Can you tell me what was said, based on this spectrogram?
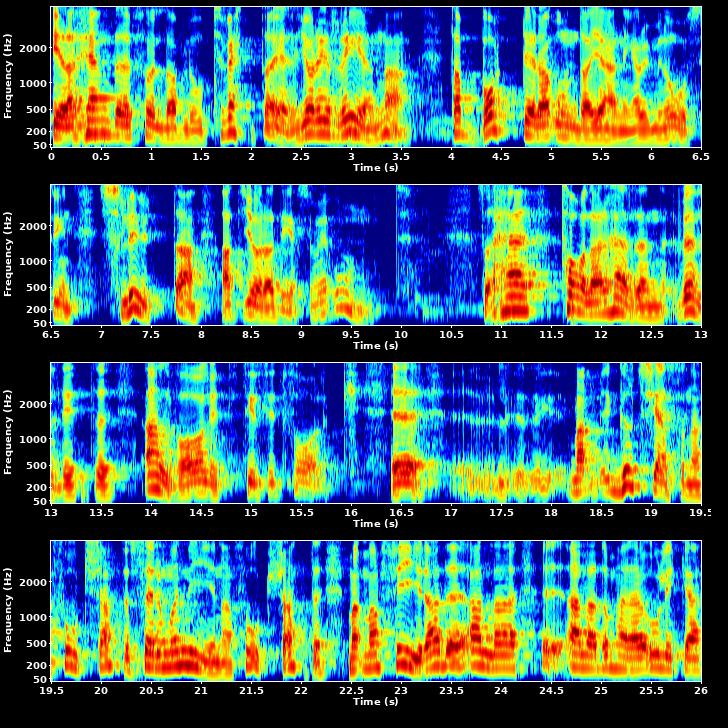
Era händer är fulla av blod. Tvätta er, gör er rena. Ta bort era onda gärningar ur min åsyn. Sluta att göra det som är ont. Så här talar Herren väldigt eh, allvarligt till sitt folk. Eh, eh, gudstjänsterna fortsatte, ceremonierna fortsatte. Man, man firade alla, alla de här olika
